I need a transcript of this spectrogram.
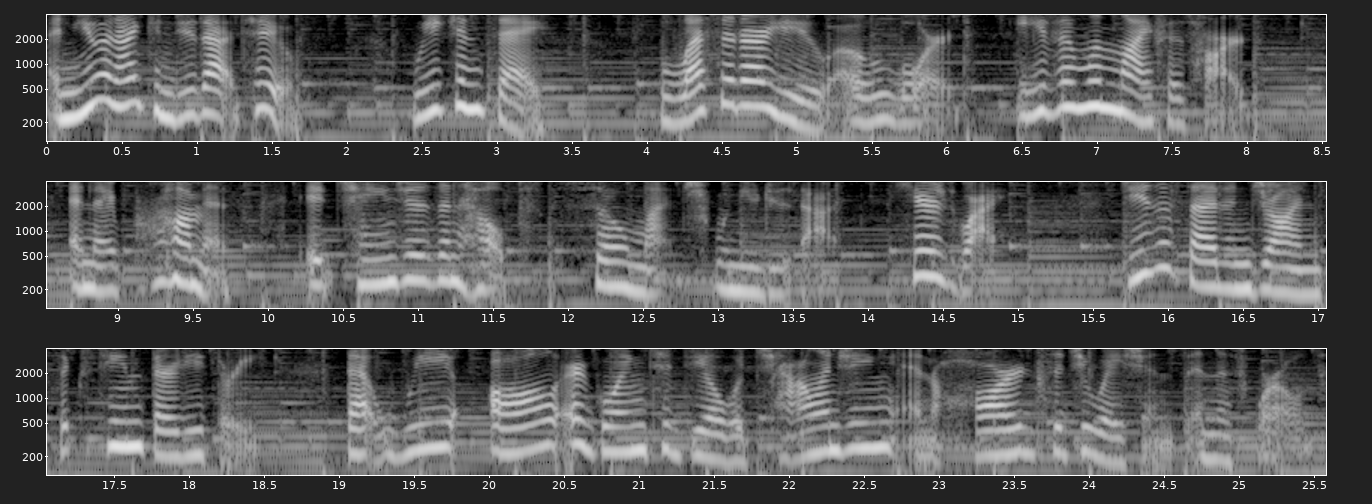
And you and I can do that too. We can say, Blessed are you, O Lord, even when life is hard. And I promise it changes and helps so much when you do that. Here's why. Jesus said in John 16 33, that we all are going to deal with challenging and hard situations in this world.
